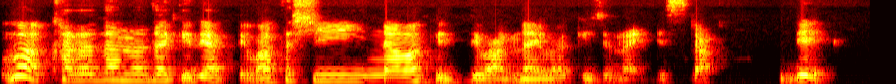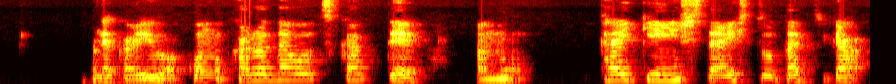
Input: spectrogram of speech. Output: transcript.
は体なだけであって、私なわけではないわけじゃないですか。で、だから要はこの体を使って、あの、体験したい人たちが、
